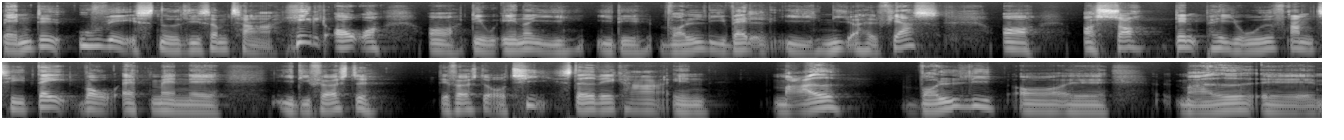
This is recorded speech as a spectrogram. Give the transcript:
bandeuvæsenet ligesom tager helt over, og det jo ender i, i det voldelige valg i 79, og, og så den periode frem til i dag, hvor at man øh, i de første, det første årti stadigvæk har en meget voldelig og øh, meget øh,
